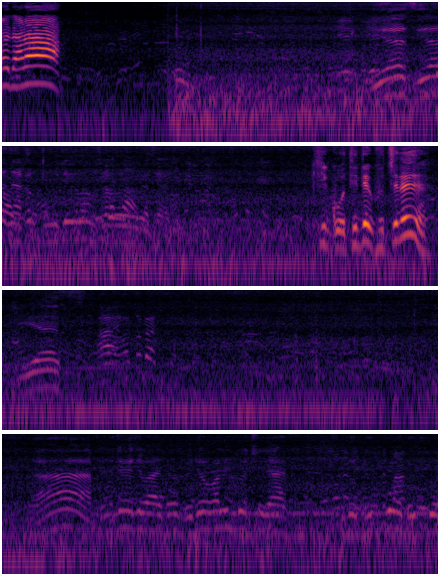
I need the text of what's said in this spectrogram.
এই দাঁড়া। ইয়েস ইয়েস এখন পৌঁছে গেলাম সাগরের কাছে। কি গতিতে ঘুরছে রে ইয়েস হ্যাঁ পৌঁছে গেছি ভাই তোর ভিডিও কলিং করছি দেখ। ঢুকবো ঢুকবো।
